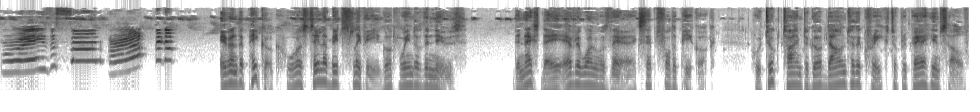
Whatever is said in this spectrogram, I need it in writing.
praise the sun. Even the peacock, who was still a bit sleepy, got wind of the news. The next day everyone was there except for the peacock, who took time to go down to the creek to prepare himself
